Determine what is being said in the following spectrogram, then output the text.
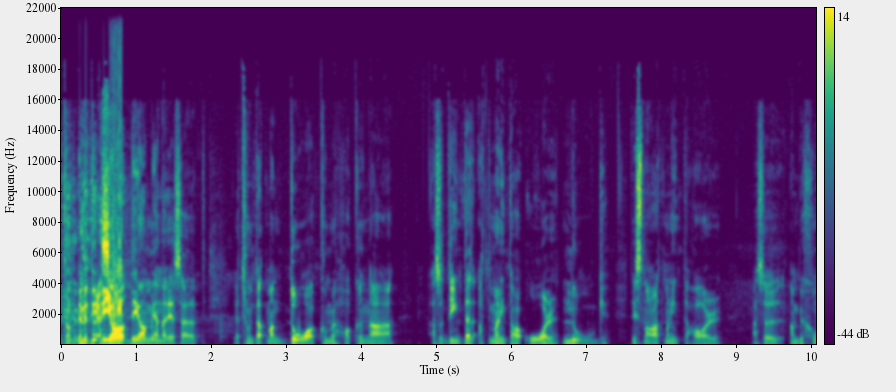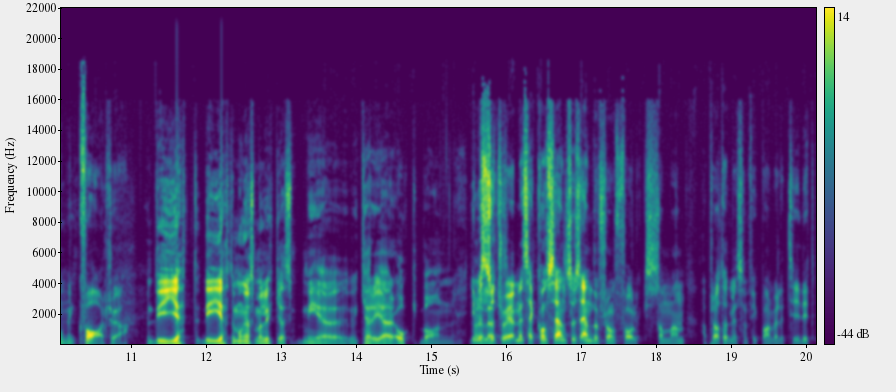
det nej, men jag, det jag menar är så här att jag tror inte att man då kommer ha kunna, alltså det är inte att man inte har år nog, det är snarare att man inte har alltså ambitionen kvar tror jag. Men Det är, jätte, det är jättemånga som har lyckats med karriär och barn Ja men så tror jag, men så här, konsensus ändå från folk som man har pratat med som fick barn väldigt tidigt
